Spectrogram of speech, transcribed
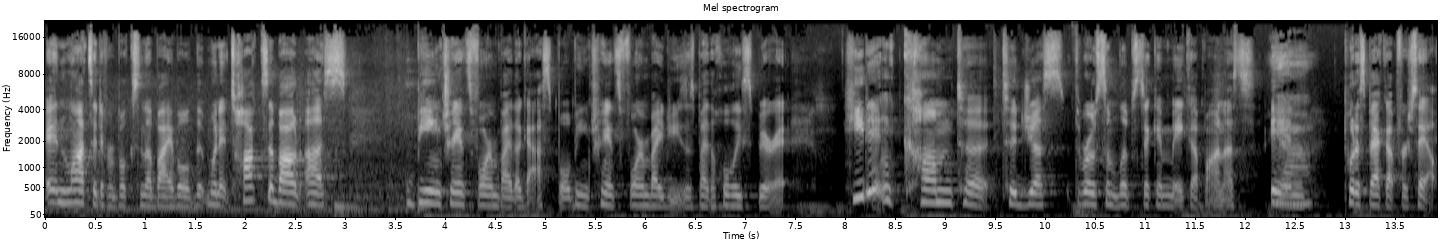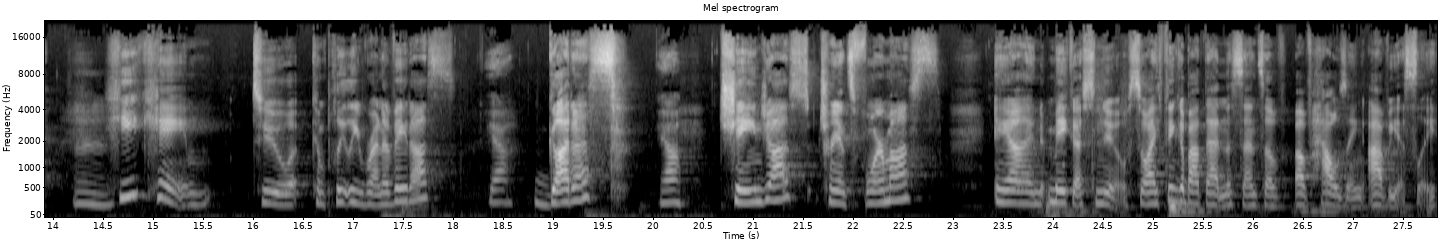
in lots of different books in the Bible, that when it talks about us being transformed by the gospel, being transformed by Jesus, by the Holy Spirit, He didn't come to to just throw some lipstick and makeup on us and Yeah. put us back up for sale. He came to completely renovate us, Yeah. gut us, Yeah. change us, transform us, and make us new. So I think about that in the sense of, of housing, obviously.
